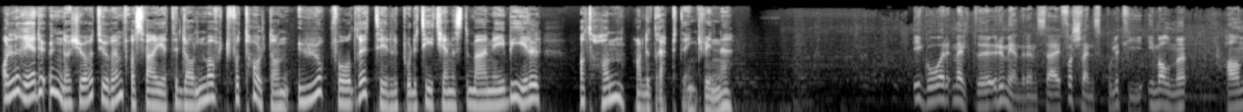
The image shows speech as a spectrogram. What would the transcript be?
Allerede under kjøreturen fra Sverige til Danmark fortalte han uoppfordret til polititjenestemennene i bilen at han hadde drept en kvinne. I går meldte rumeneren seg for svensk politi i Malmö. Han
